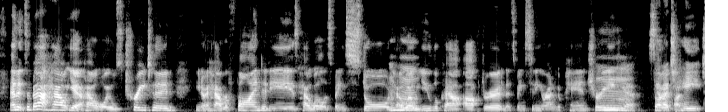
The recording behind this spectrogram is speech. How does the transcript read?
and it's about how yeah how oil's treated you know how refined it is how well it's been stored how Mhm. well you look out after it and it's been sitting around your pantry Mm. Yeah. so how much I- heat,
